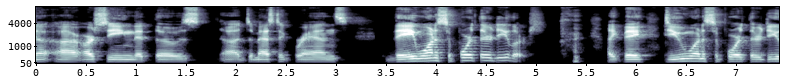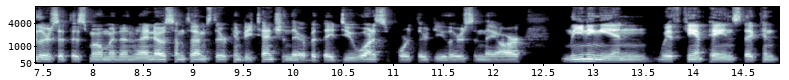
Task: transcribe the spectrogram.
uh, are seeing that those uh, domestic brands they want to support their dealers. Like they do want to support their dealers at this moment, and I know sometimes there can be tension there, but they do want to support their dealers, and they are leaning in with campaigns that can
